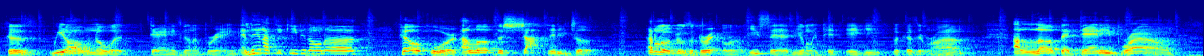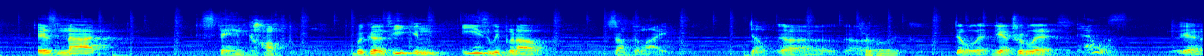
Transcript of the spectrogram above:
because we all know what Danny's gonna bring. And then I think even on uh, Hell for It, I love the shot that he took. I don't know if it was a direct. Well, he says he only picked Iggy because it rhymed. I love that Danny Brown is not staying comfortable because he can easily put out something like uh, uh, Triple X. double X, yeah, triple X, That was yeah,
